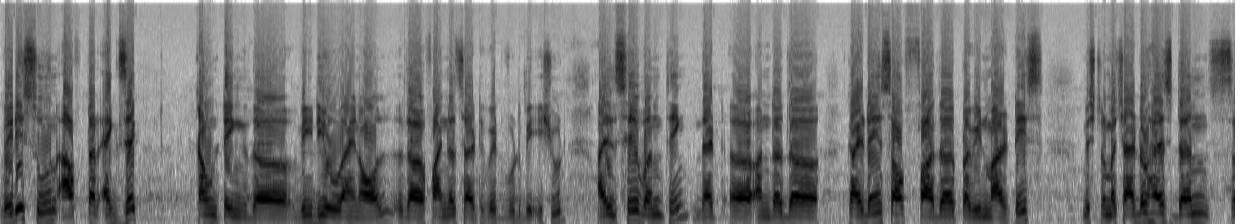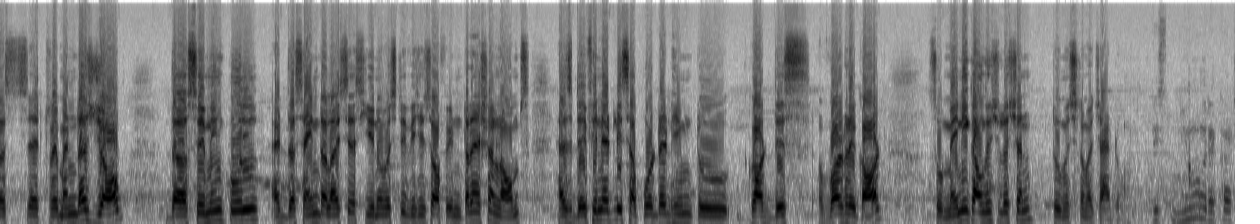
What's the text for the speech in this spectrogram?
Very soon after exact counting the video and all, the final certificate would be issued. I'll say one thing that uh, under the guidance of Father Praveen Martis, Mr. Machado has done such a tremendous job. The swimming pool at the St. Aloysius University, which is of international norms, has definitely supported him to got this world record. So many congratulations to Mr. Machado. This new record,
